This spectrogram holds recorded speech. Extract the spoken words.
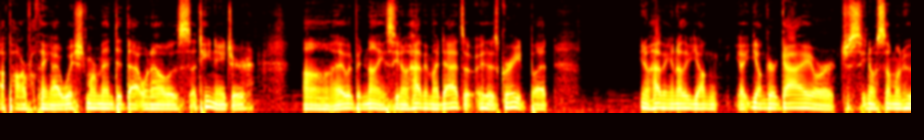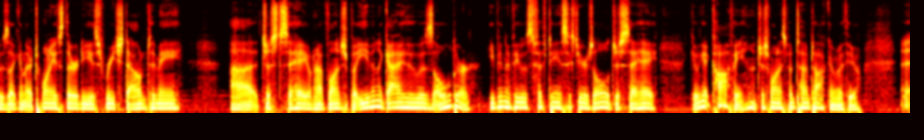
a powerful thing. I wish more men did that when I was a teenager. Uh, it would have been nice, you know. Having my dad's was great, but you know, having another young a younger guy or just you know someone who's like in their 20s 30s reach down to me uh, just to say, hey, you want to have lunch? But even a guy who is older, even if he was 50 60 years old, just say, hey, can we get coffee? I just want to spend time talking with you. Uh,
